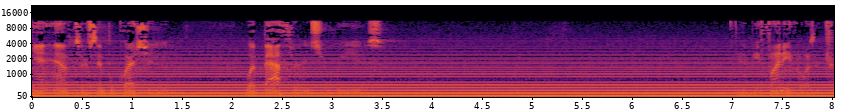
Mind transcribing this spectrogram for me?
Can't answer a simple question. What bathrooms should we use? It'd be funny if it wasn't true.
